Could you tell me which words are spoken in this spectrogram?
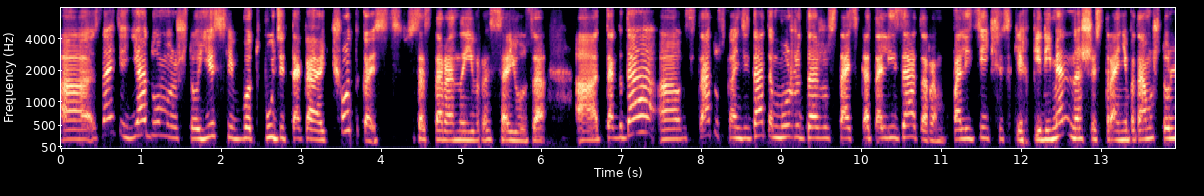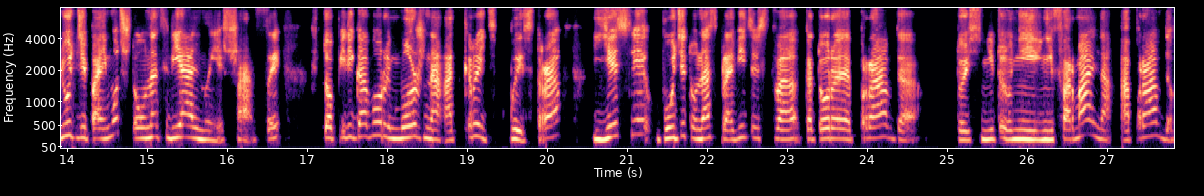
а, знаете, я думаю, что если вот будет такая четкость со стороны Евросоюза, а, тогда статус кандидата может даже стать катализатором политических перемен в нашей стране, потому что люди поймут, что у нас реальные шансы, что переговоры можно открыть быстро, если будет у нас правительство, которое правда то есть не, не, не формально, а правда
